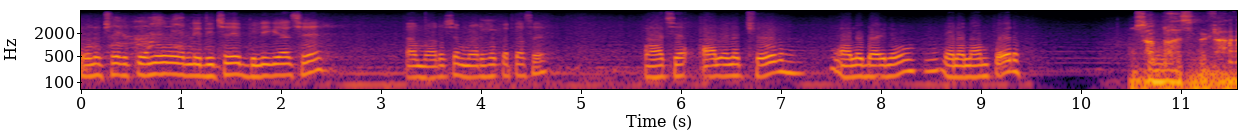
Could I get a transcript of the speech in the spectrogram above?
કોનું છોડ કોનું લીધી છે ભૂલી ગયા છે? આ મારો છે મારો કરતા છે? આ છે આલોનો છોડ આલોબાઈનું એના નામ પર. શાબાશ બેટા.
